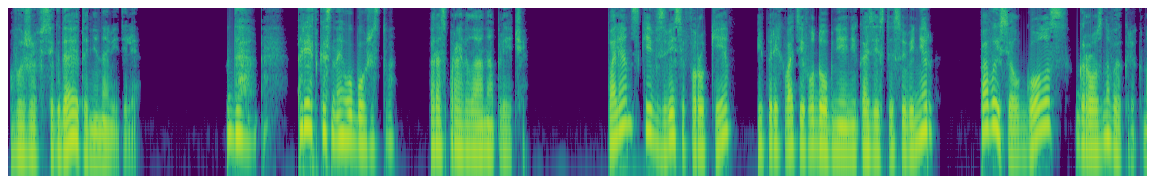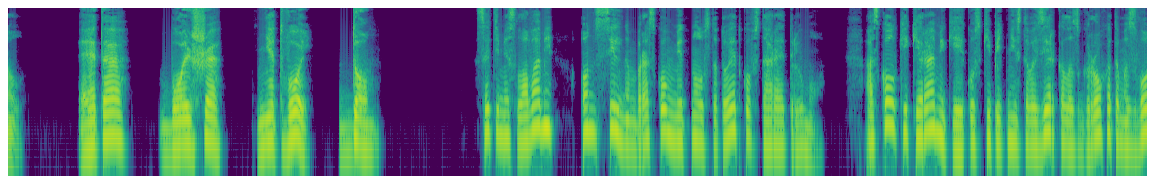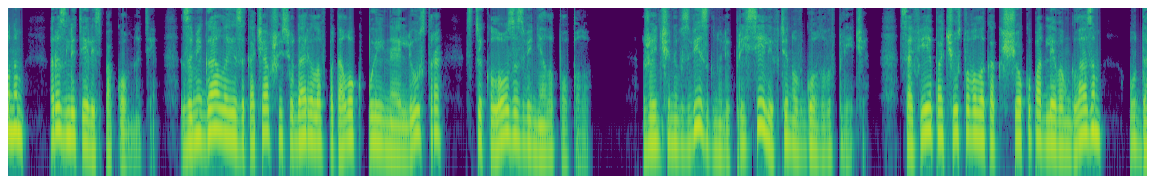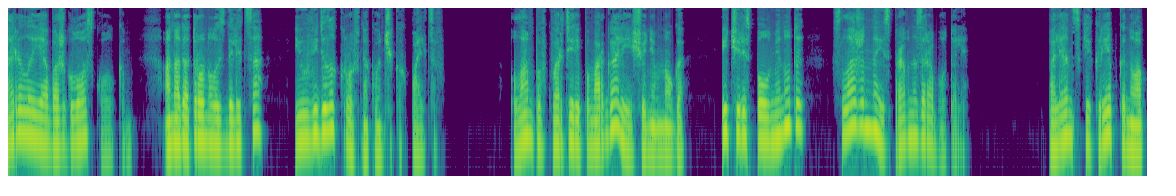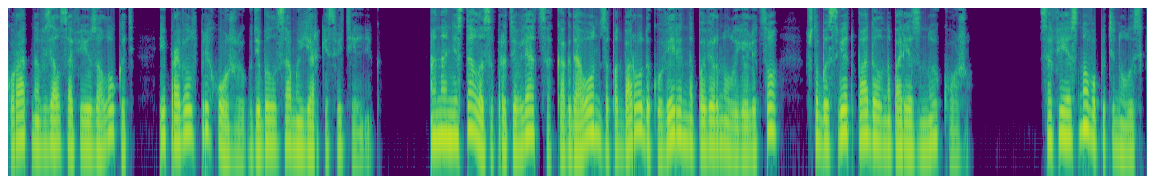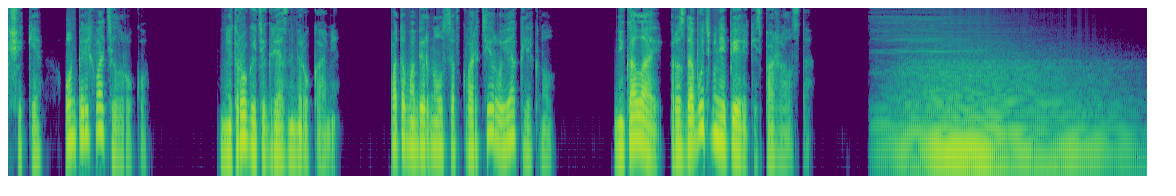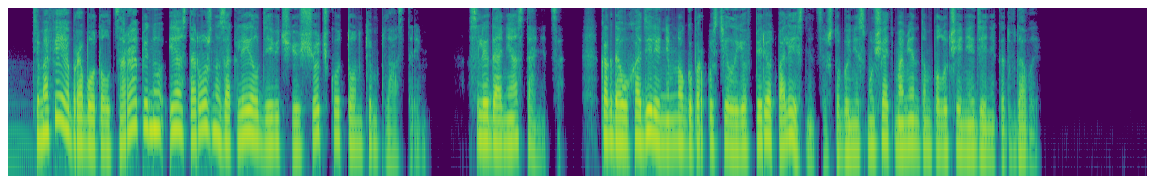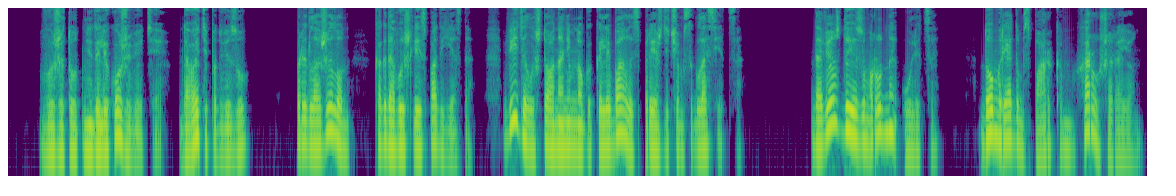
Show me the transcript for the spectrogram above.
«Вы же всегда это ненавидели?» «Да, редкостное убожество», — расправила она плечи. Полянский, взвесив в руке и перехватив удобнее неказистый сувенир, повысил голос, грозно выкрикнул. «Это больше не твой дом!» С этими словами он с сильным броском метнул статуэтку в старое трюмо. Осколки керамики и куски пятнистого зеркала с грохотом и звоном разлетелись по комнате. Замигала и, закачавшись, ударила в потолок пыльная люстра, стекло зазвенело по полу. Женщины взвизгнули, присели, втянув головы в плечи. София почувствовала, как щеку под левым глазом ударило и обожгло осколком. Она дотронулась до лица и увидела кровь на кончиках пальцев. Лампы в квартире поморгали еще немного, и через полминуты слаженно и исправно заработали. Полянский крепко, но аккуратно взял Софию за локоть и провел в прихожую, где был самый яркий светильник. Она не стала сопротивляться, когда он за подбородок уверенно повернул ее лицо, чтобы свет падал на порезанную кожу. София снова потянулась к щеке. Он перехватил руку. «Не трогайте грязными руками». Потом обернулся в квартиру и окликнул. «Николай, раздобудь мне перекись, пожалуйста». Тимофей обработал царапину и осторожно заклеил девичью щечку тонким пластырем. Следа не останется. Когда уходили, немного пропустил ее вперед по лестнице, чтобы не смущать моментом получения денег от вдовы. «Вы же тут недалеко живете. Давайте подвезу», — предложил он, когда вышли из подъезда. Видел, что она немного колебалась, прежде чем согласиться. Довез до Изумрудной улицы. Дом рядом с парком, хороший район.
